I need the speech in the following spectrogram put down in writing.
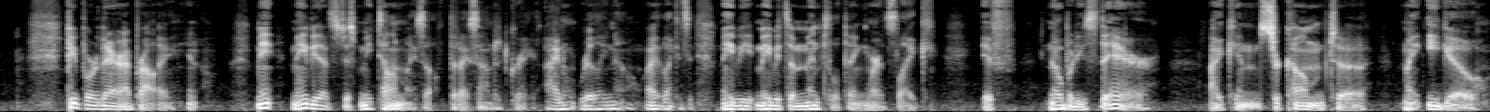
people were there, I probably you know. May, maybe that's just me telling myself that I sounded great. I don't really know. I like it's maybe maybe it's a mental thing where it's like if nobody's there, I can succumb to my ego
